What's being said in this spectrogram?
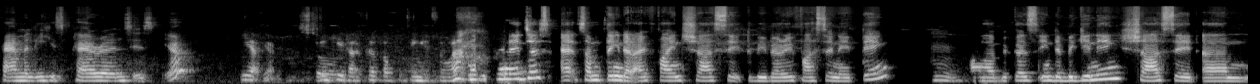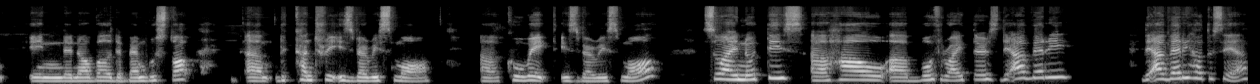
family, his parents, his yeah. Yeah So thank you doctor for putting it so well Can I just add something that I find Shah said to be very fascinating? Mm. Uh, because in the beginning, Shah said um, in the novel The Bamboo Stalk, um, the country is very small. Uh, Kuwait is very small. So I notice uh, how uh, both writers they are very, they are very how to say, uh,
